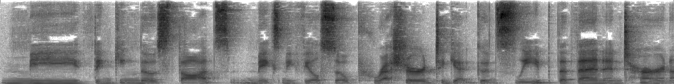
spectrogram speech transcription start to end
me thinking those thoughts makes me feel so pressured to get good sleep that then in turn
